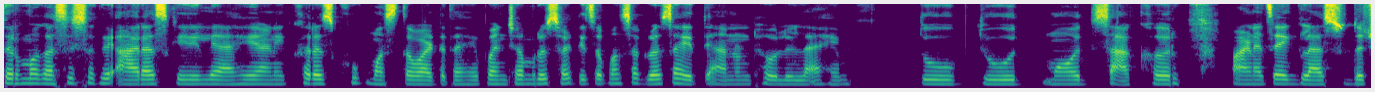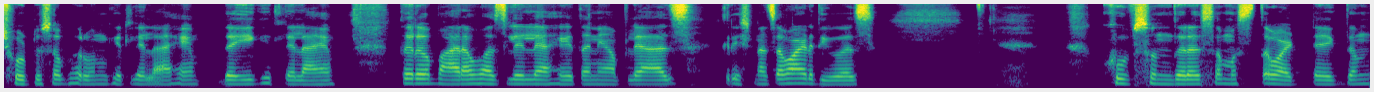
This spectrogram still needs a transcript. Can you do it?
तर मग असे सगळे आरास केलेले आहे आणि खरंच खूप मस्त वाटत आहे. पंचामृतसाठीचं पण सगळं साहित्य आणून ठेवलेलं आहे. तूप दूध मध साखर पाण्याचा एक ग्लाससुद्धा छोटूसा भरून घेतलेला आहे. दही घेतलेला आहे. तर बारा वाजलेले आहेत आणि आपल्या आज कृष्णाचा वाढदिवस. खूप सुंदर असं मस्त वाटतं एकदम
